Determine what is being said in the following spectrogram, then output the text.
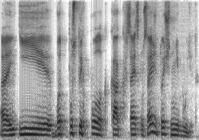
а, и вот пустых полок, как в Советском Союзе, точно не будет.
